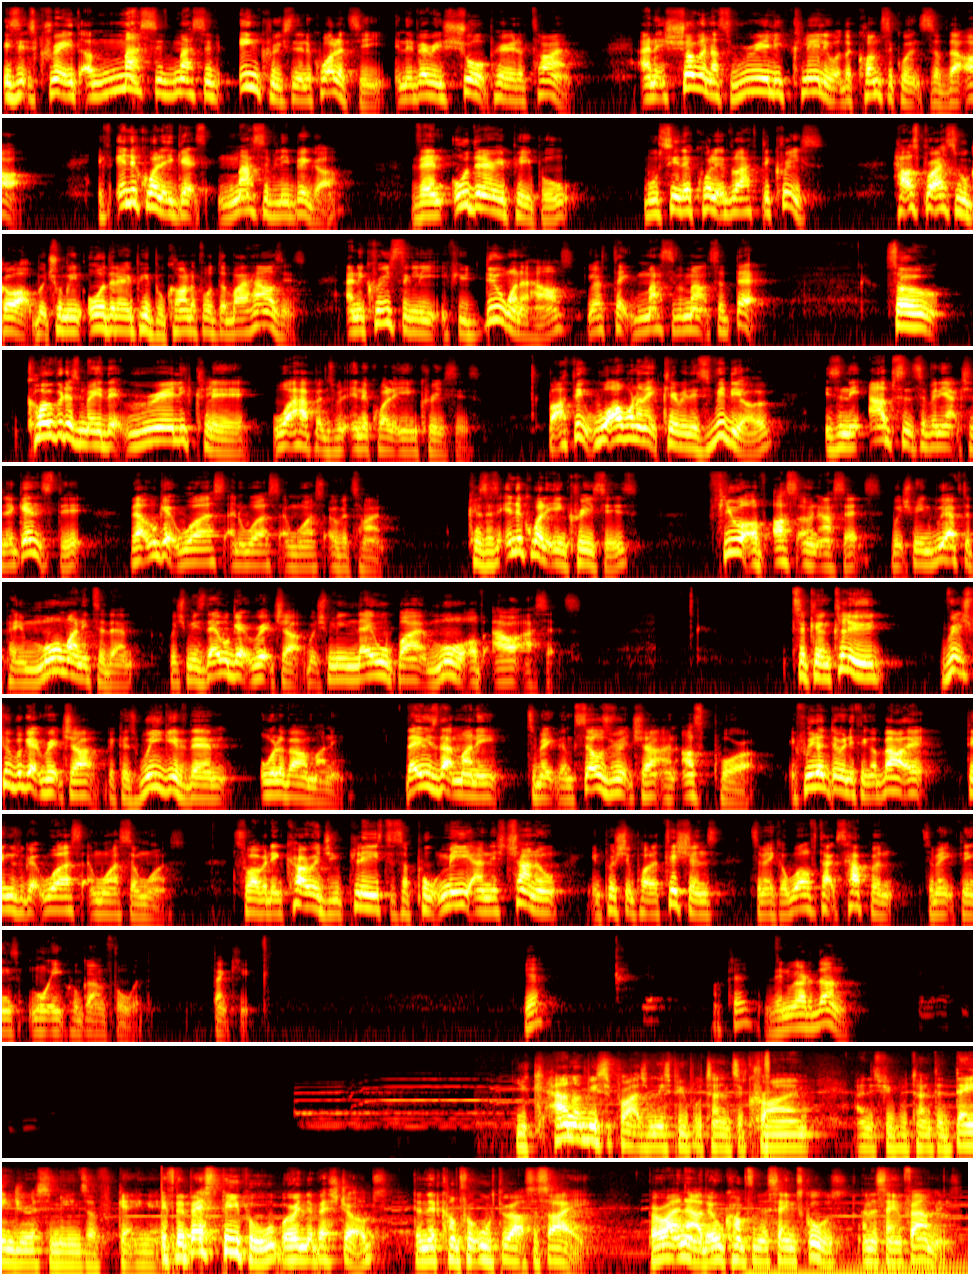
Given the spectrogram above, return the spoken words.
is it's created a massive, massive increase in inequality in a very short period of time. And it's showing us really clearly what the consequences of that are. If inequality gets massively bigger, then ordinary people will see their quality of life decrease. House prices will go up, which will mean ordinary people can't afford to buy houses. And increasingly, if you do want a house, you have to take massive amounts of debt. So COVID has made it really clear what happens when inequality increases. But I think what I want to make clear in this video is in the absence of any action against it, that will get worse and worse and worse over time. Because as inequality increases, fewer of us own assets, which means we have to pay more money to them, which means they will get richer, which means they will buy more of our assets. To conclude, rich people get richer because we give them all of our money. They use that money to make themselves richer and us poorer. If we don't do anything about it, things will get worse and worse and worse. So I would encourage you please to support me and this channel in pushing politicians to make a wealth tax happen to make things more equal going forward. Thank you. Yeah? yeah. Okay, then we are done. You cannot be surprised when these people turn to crime and these people turn to dangerous means of getting it. If the best people were in the best jobs, then they'd come from all throughout society. But right now, they all come from the same schools and the same families.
